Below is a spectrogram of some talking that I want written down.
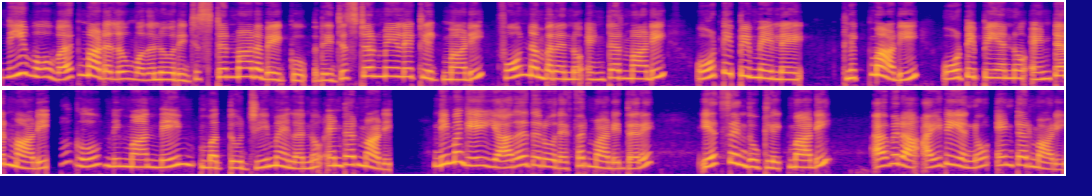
ನೀವು ವರ್ಕ್ ಮಾಡಲು ಮೊದಲು ರಿಜಿಸ್ಟರ್ ಮಾಡಬೇಕು. ರಿಜಿಸ್ಟರ್ ಮೇಲೆ ಕ್ಲಿಕ್ ಮಾಡಿ ಫೋನ್ ನಂಬರನ್ನು ಎಂಟರ್ ಮಾಡಿ ಒ ಟಿ ಪಿ ಮೇಲೆ ಕ್ಲಿಕ್ ಮಾಡಿ ಒ ಟಿ ಪಿಯನ್ನು ಎಂಟರ್ ಮಾಡಿ ಹಾಗೂ ನಿಮ್ಮ ನೇಮ್ ಮತ್ತು ಜಿಮೇಲ್ ಅನ್ನು ಎಂಟರ್ ಮಾಡಿ. ನಿಮಗೆ ಯಾರಾದರೂ ರೆಫರ್ ಮಾಡಿದ್ದರೆ ಎಸ್ ಎಂದು ಕ್ಲಿಕ್ ಮಾಡಿ, ಅವರ ಐ ಡಿಯನ್ನು ಎಂಟರ್ ಮಾಡಿ.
